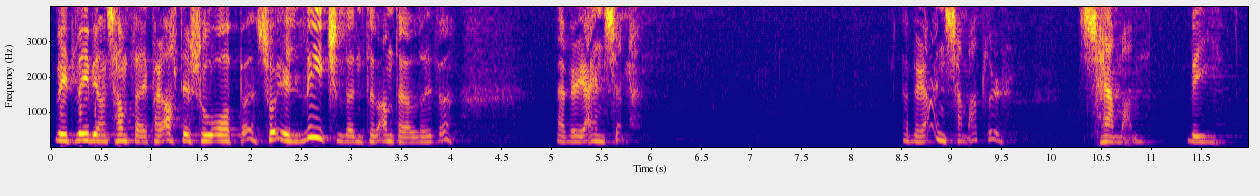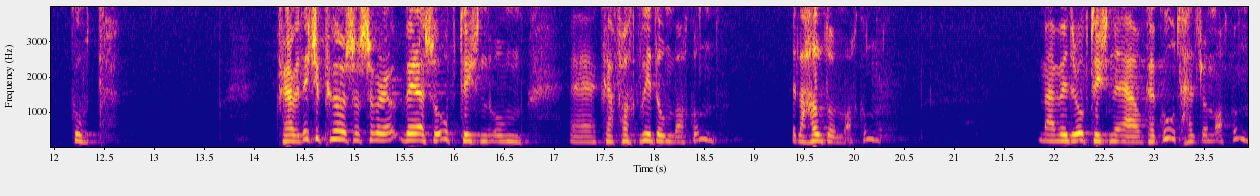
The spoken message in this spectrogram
vi liv i en samfunn hver alt er så åpen, så er lidkjelen til andre livet er vi ensam. Er vi ensam atler, saman vi god. For jeg vil ikke prøve oss å være så opptidsen om eh, hva folk vet om okken, eller halde om okken. Men vi er opptidsen av hva god helder om okken,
